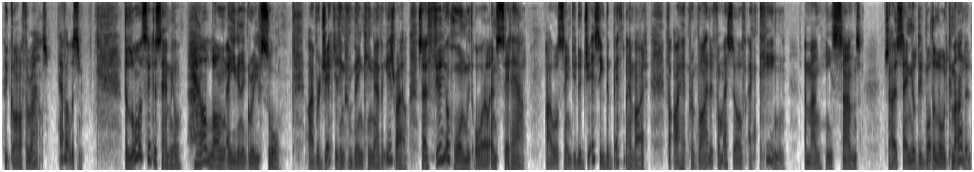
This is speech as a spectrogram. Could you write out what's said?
who'd gone off the rails. Have a listen. The Lord said to Samuel, How long are you going to grieve Saul? I've rejected him from being king over Israel, so fill your horn with oil and set out. I will send you to Jesse the Bethlehemite, for I have provided for myself a king among his sons. So Samuel did what the Lord commanded,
